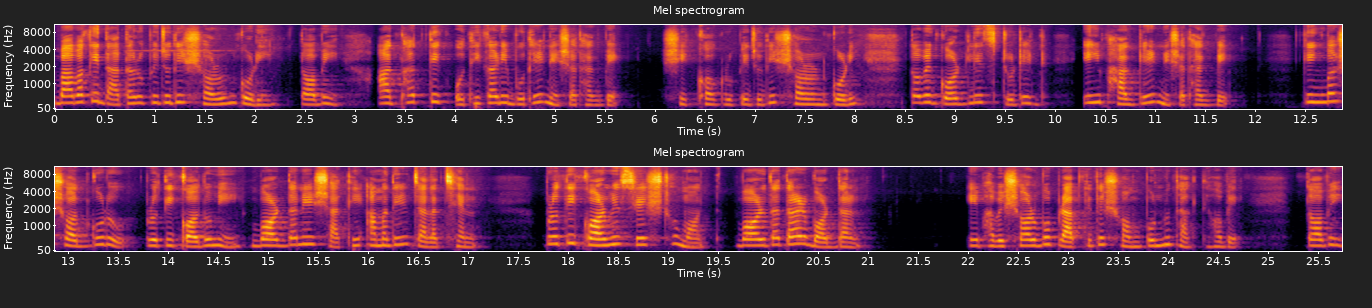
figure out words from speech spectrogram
বাবাকে দাতারূপে যদি স্মরণ করি, তবে আধ্যাত্মিক অধিকারী বোধের নেশা থাকবে। শিক্ষক রূপে যদি স্মরণ করি, তবে গডলি স্টুডেন্ট এই ভাগ্যের নেশা থাকবে। কিংবা সদ্গুরু প্রতি কদমে বরদানের সাথে আমাদের চালাচ্ছেন। প্রতি কর্মে শ্রেষ্ঠ মত বরদাতার বরদান। এভাবে সর্বপ্রাপ্তিতে সম্পন্ন থাকতে হবে। তবে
